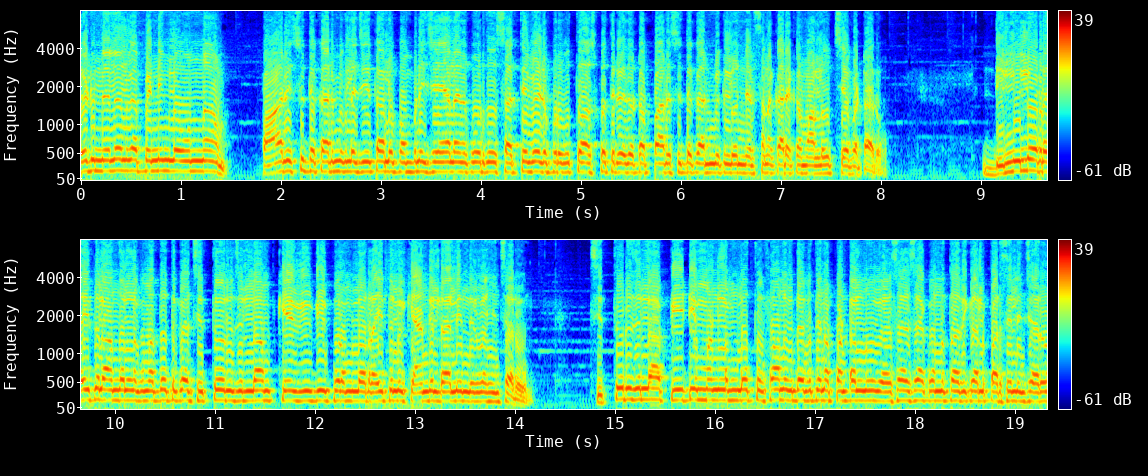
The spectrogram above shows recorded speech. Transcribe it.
ఏడు నెలలుగా పెండింగ్లో ఉన్న పారిశుద్ధ కార్మికుల జీతాలు పంపిణీ చేయాలని కోరుతూ సత్యవేడు ప్రభుత్వ ఆసుపత్రి ఎదుట పారిశుద్ధ కార్మికులు నిరసన కార్యక్రమాలు చేపట్టారు. ఢిల్లీలో రైతుల ఆందోళనకు మద్దతుగా చిత్తూరు జిల్లా కేవీబీపురంలో రైతులు క్యాండిల్ ర్యాలీ నిర్వహించారు. చిత్తూరు జిల్లా పీటీ మండలంలో తుఫానుకు దెబ్బతిన పంటలను వ్యవసాయ శాఖ ఉన్నతాధికారులు పరిశీలించారు.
